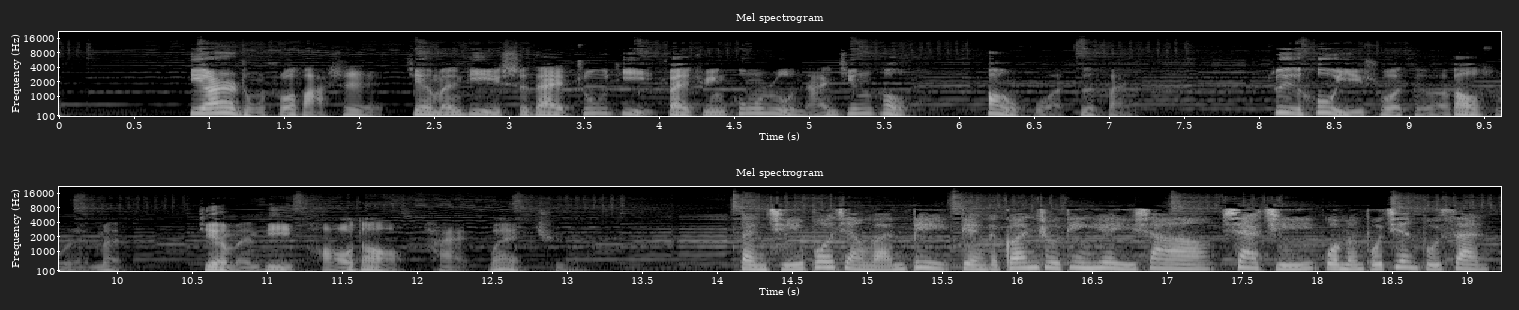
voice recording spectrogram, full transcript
第二种说法是建文帝是在朱棣率军攻入南京后放火自焚。最后一说则告诉人们，建文帝逃到海外去了。本集播讲完毕，点个关注，订阅一下哦，下集我们不见不散。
